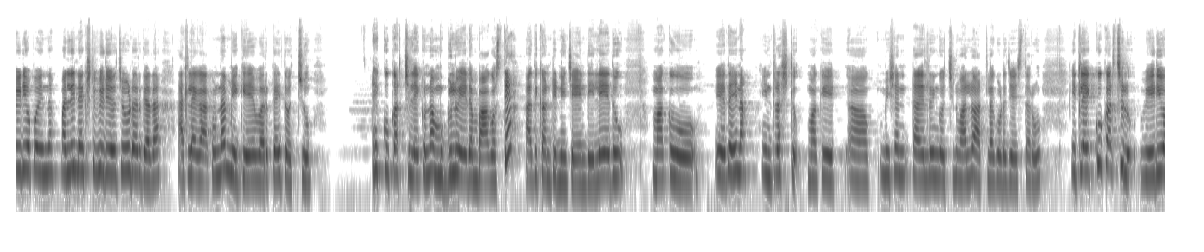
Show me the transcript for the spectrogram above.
వీడియో పోయిందా? మళ్ళీ నెక్స్ట్ వీడియో చూడరు కదా. అట్లే కాకుండా మీకు ఏ వర్క్ అయితే వచ్చు ఎక్కువ ఖర్చు లేకుండా ముగ్గులు వేయడం బాగా వస్తే అది కంటిన్యూ చేయండి. లేదు మాకు ఏదైనా ఇంట్రెస్ట్ మాకు మిషన్ టైలరింగ్ వచ్చిన వాళ్ళు అట్లా కూడా చేస్తారు. ఇట్లా ఎక్కువ ఖర్చులు వీడియో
